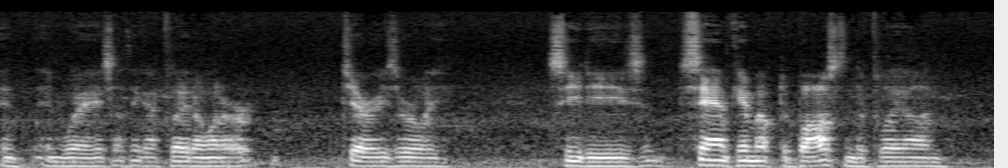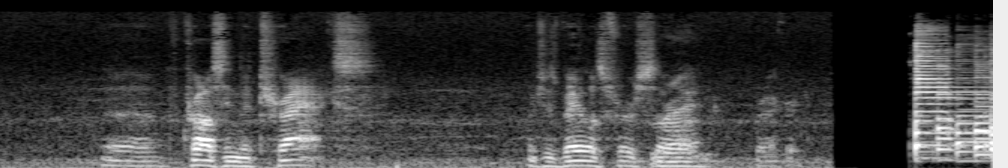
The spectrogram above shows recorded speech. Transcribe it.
in, in ways. I think I played on one of Jerry's early CDs, and Sam came up to Boston to play on uh, Crossing the Tracks, which was Bela's first solo Right. record.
